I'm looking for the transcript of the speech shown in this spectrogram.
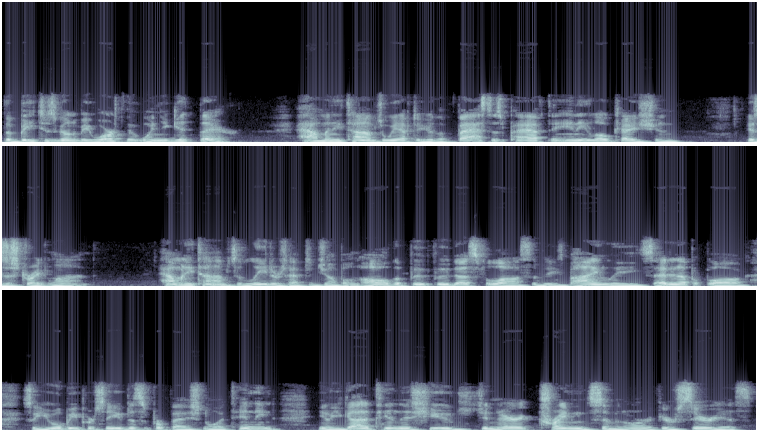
the beach is going to be worth it when you get there. How many times we have to hear the fastest path to any location is a straight line. How many times do leaders have to jump on all the foo-foo dust philosophies, buying leads, setting up a blog, so you will be perceived as a professional, attending, you know, you got to attend this huge generic training seminar if you're serious,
